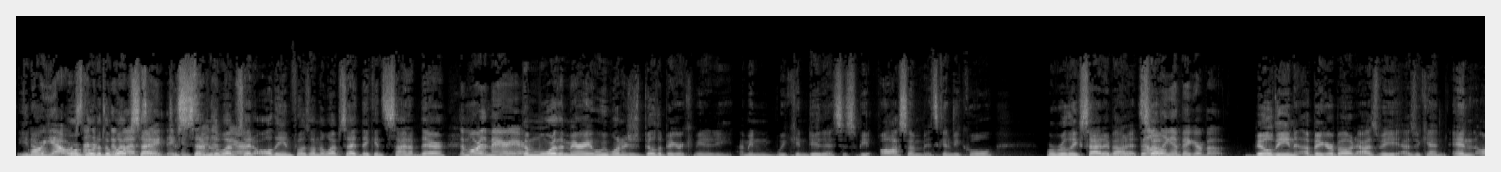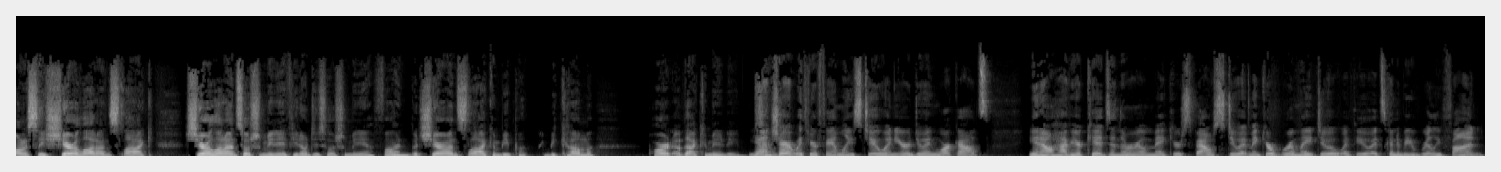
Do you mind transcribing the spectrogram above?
you know, Or, yeah, or or go to the, the website. website. Just send them to the website. there. All the info's on the website. They can sign up there. The more the merrier. The more the merrier. We want to just build a bigger community. I mean, we can do this. This will be awesome. It's going to be cool. We're really excited about We're it. Building so, a bigger boat. building a bigger boat as we as we can and honestly share a lot on slack share a lot on social media if you don't do social media fine but share on slack and be become part of that community Yeah, and share it with your families too. When you're doing workouts, you know, have your kids in the room, make your spouse do it, make your roommate do it with you. It's going to be really fun.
